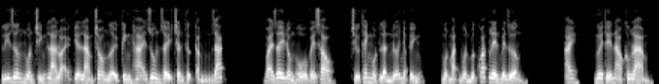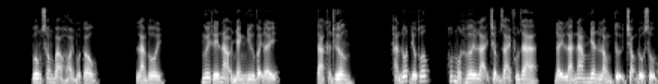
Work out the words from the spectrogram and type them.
lý dương muốn chính là loại kia làm cho người kinh hãi run dày chân thực cảm giác. Vài giây đồng hồ về sau trừ thanh một lần nữa nhập kính, một mặt buồn bực khoác lên bên giường. Ai, ngươi thế nào không làm? Vông xong bảo hỏi một câu. Làm thôi. Ngươi thế nào nhanh như vậy đấy? Ta khẩn trương hắn đốt điếu thuốc, hút một hơi lại chậm rãi phun ra, đây là nam nhân lòng tự trọng đổ sụp.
